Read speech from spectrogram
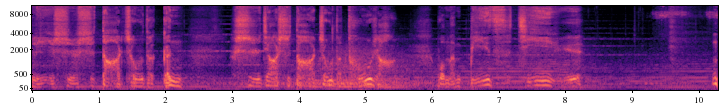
李氏是大周的根，世家是大周的土壤，我们彼此给予。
